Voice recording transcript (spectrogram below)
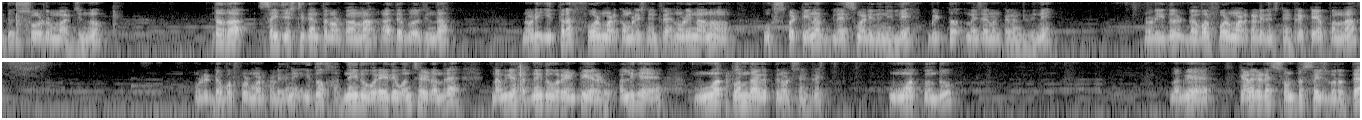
ಇದು ಶೋಲ್ಡರ್ ಮಾರ್ಜಿನ್ ಊಟದ ಸೈಜ್ ಎಷ್ಟಿದೆ ಅಂತ ನೋಡ್ಕೊಳ್ಳೋಣ, ಅಳತೆ ಬ್ಲೌಸ್ ಇಂದ. ನೋಡಿ, ಈ ತರ ಫೋಲ್ಡ್ ಮಾಡ್ಕೊಂಬಿಡಿ ಸ್ನೇಹಿತರೆ. ನೋಡಿ, ನಾನು ಉಕ್ಸ್ ಪಟ್ಟಿನ ಬ್ಲೆಸ್ ಮಾಡಿದ್ದೀನಿ ಇಲ್ಲಿ. ಬಿಟ್ಟು ಮೆಜರ್ಮೆಂಟ್ ತಗೊಂಡಿದ್ದೀನಿ. ನೋಡಿ, ಇದು ಡಬಲ್ ಫೋಲ್ಡ್ ಮಾಡ್ಕೊಂಡಿದ್ದೀನಿ ಸ್ನೇಹಿತರೆ ಟೇಪ್ ಅನ್ನ. ನೋಡಿ ಡಬಲ್ ಫೋಲ್ಡ್ ಮಾಡ್ಕೊಂಡಿದ್ದೀನಿ. ಇದು ಹದಿನೈದುವರೆ ಇದೆ, ಒಂದ್ ಸೈಡ್ ಅಂದ್ರೆ ನಮಗೆ ಹದಿನೈದುವರೆ ಇಂಟು ಎರಡು. ಅಲ್ಲಿಗೆ ಮೂವತ್ತೊಂದು ಆಗುತ್ತೆ ನೋಡಿ ಸ್ನೇಹಿತರೆ. ಮೂವತ್ತೊಂದು. ನಮಗೆ ಕೆಳಗಡೆ ಸೊಂಟ ಸೈಜ್ ಬರುತ್ತೆ.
